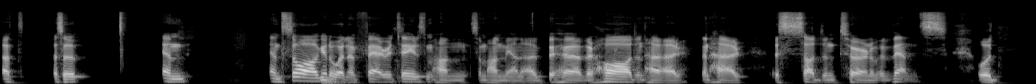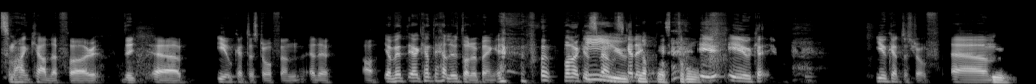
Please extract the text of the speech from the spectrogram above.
att alltså, en, en saga då, eller en fairy tale som han, som han menar behöver ha den här, den här the sudden turn of events och som han kallar för the, uh, EU-katastrofen. Eller, ja, jag, vet, jag kan inte heller uttala det på engelska. Vad verkar svenska EU-katastrof. EU, EU um, mm.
